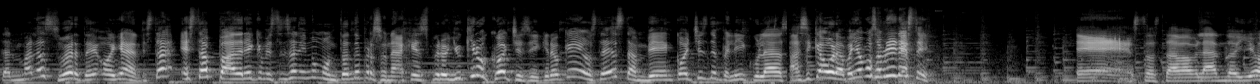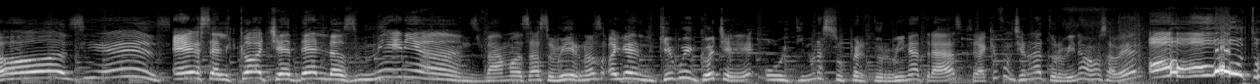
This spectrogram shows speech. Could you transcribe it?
Tan mala suerte. Oigan, está, está padre que me estén saliendo un montón de personajes. Pero yo quiero coches y creo que ustedes también. Coches de películas. Así que ahora vayamos a abrir este. Esto estaba hablando yo, así es Es el coche de los Minions Vamos a subirnos Oigan, qué buen coche, eh Uy, tiene una super turbina atrás ¿Será que funciona la turbina? Vamos a ver ¡Oh! oh, oh!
